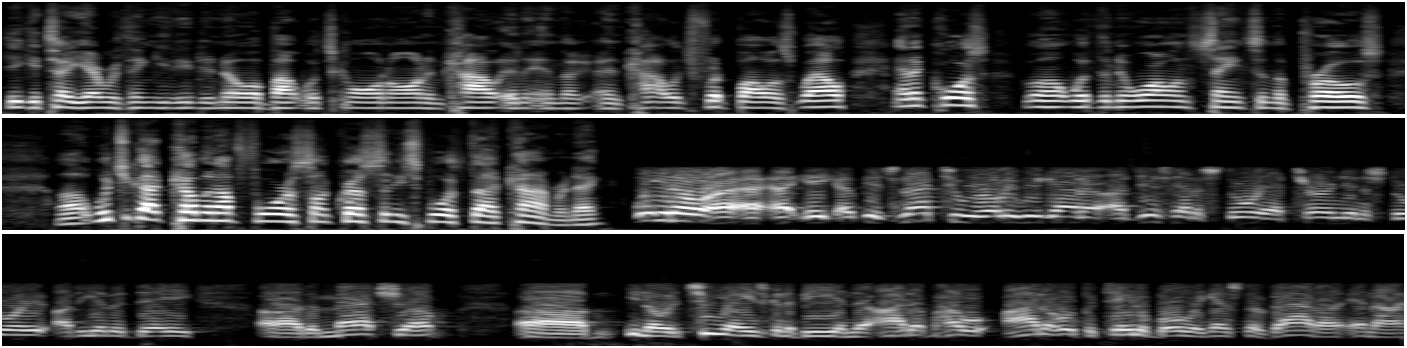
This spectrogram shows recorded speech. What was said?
He can tell you everything you need to know about what's going on in, co- in, in, the, in college football as well. And, of course, uh, with the New Orleans Saints and the pros. Uh, what you got coming up for us on CrescentCitySports.com, Rene? Well, you know, I, I, it's not too early. We got. A, I just had a story. I turned in a story uh, the other day. Uh, the matchup – um, you know, Tulane is going to be in the Idaho, Idaho Potato Bowl against Nevada, and I,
